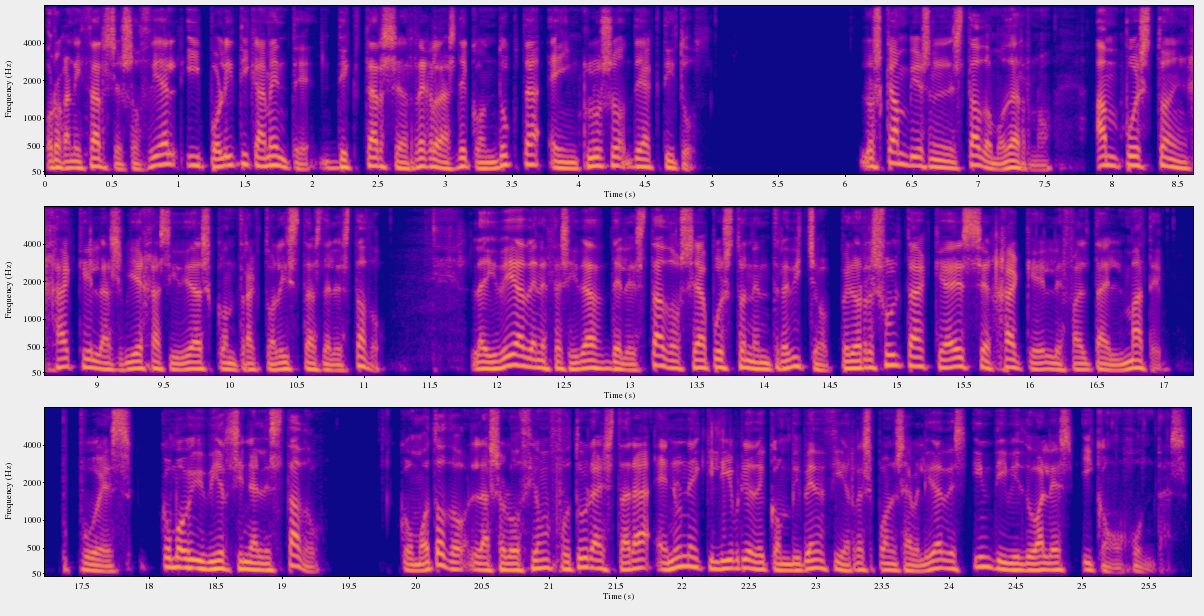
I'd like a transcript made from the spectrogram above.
organizarse social y políticamente, dictarse reglas de conducta e incluso de actitud. Los cambios en el Estado moderno han puesto en jaque las viejas ideas contractualistas del Estado. La idea de necesidad del Estado se ha puesto en entredicho, pero resulta que a ese jaque le falta el mate. Pues, ¿cómo vivir sin el Estado? Como todo, la solución futura estará en un equilibrio de convivencia y responsabilidades individuales y conjuntas.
